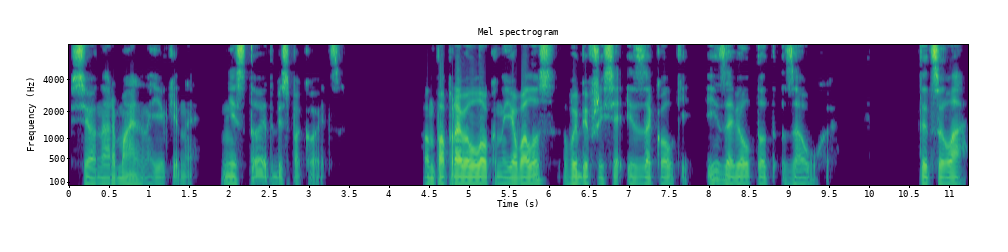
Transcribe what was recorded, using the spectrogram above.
«Все нормально, Юкине. Не стоит беспокоиться». Он поправил локон ее волос, выбившийся из заколки, и завел тот за ухо. «Ты цела,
